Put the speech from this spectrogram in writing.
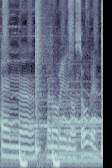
En eh, dan horen jullie ons zo weer.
